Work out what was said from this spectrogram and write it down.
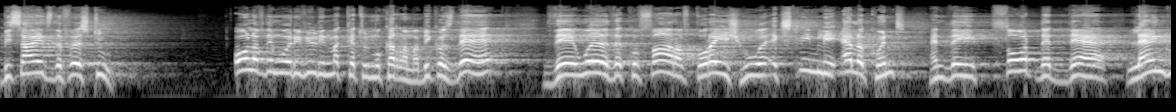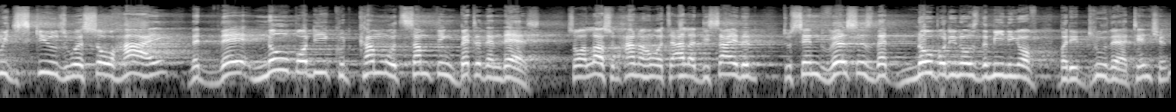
besides the first two. All of them were revealed in Makkah al Mukarramah because there there were the kuffar of Quraysh who were extremely eloquent and they thought that their language skills were so high that they, nobody could come with something better than theirs. So Allah subhanahu wa ta'ala decided to send verses that nobody knows the meaning of, but it drew their attention.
